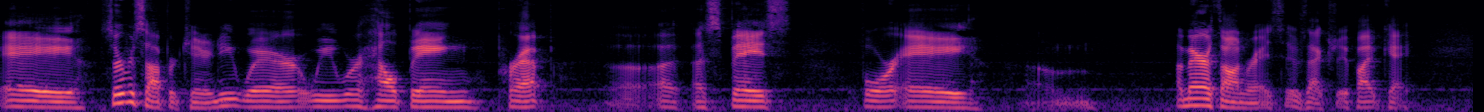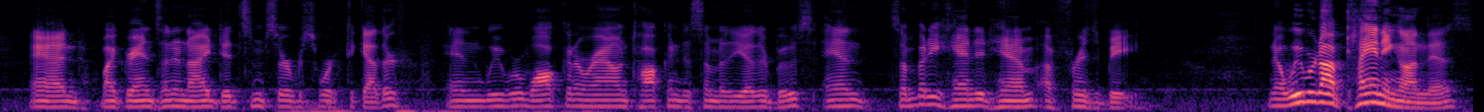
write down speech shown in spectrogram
a service opportunity where we were helping prep uh, a, a, space for a um, a marathon race. It was actually a 5K, and my grandson and I did some service work together. And we were walking around talking to some of the other booths, and somebody handed him a frisbee. Now we were not planning on this,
